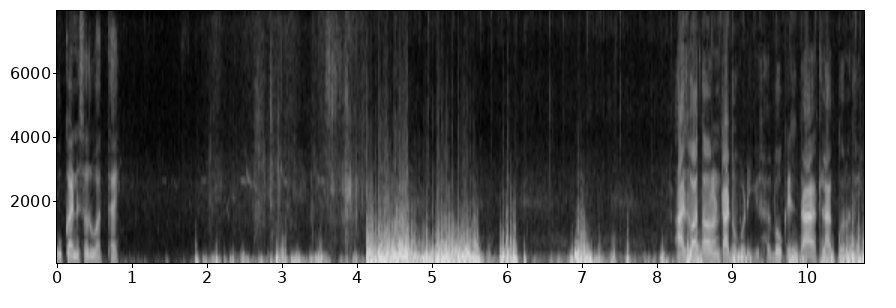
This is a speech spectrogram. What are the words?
હુકાની શરૂઆત થાય. આજ વાતાવરણ ટાટું પડી ગયું બહુ કંઈ ટાટ લાગતો નથી.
